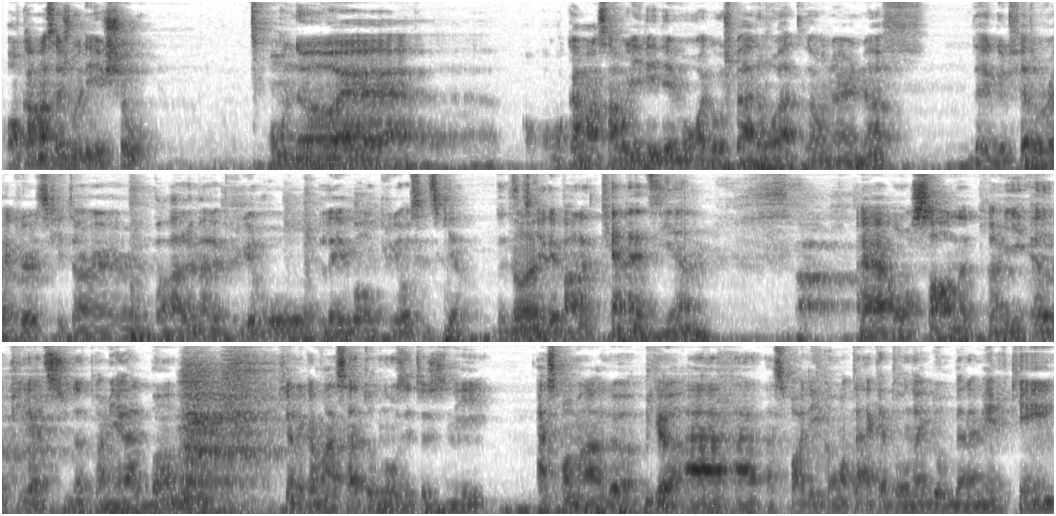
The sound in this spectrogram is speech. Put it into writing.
On commence à jouer des shows. On a, euh, on commence à envoyer des démos à gauche et à droite. Là, on a un offre de Goodfellow Records, qui est un, probablement le plus gros label, la plus grosse étiquette de disques Ouais. indépendants canadienne. Euh, on sort notre premier LP là-dessus, notre premier album. Puis on a commencé à tourner aux États-Unis à ce moment-là, puis là, à, à, à se faire des contacts, à tourner avec d'autres bands américains.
